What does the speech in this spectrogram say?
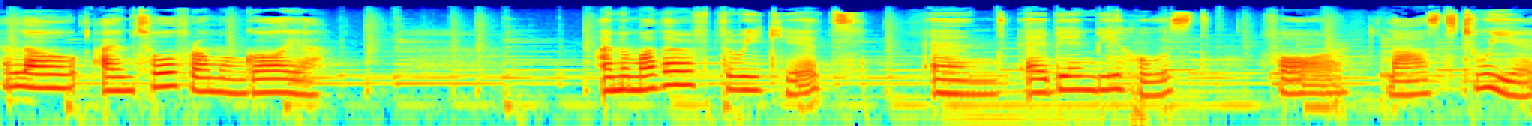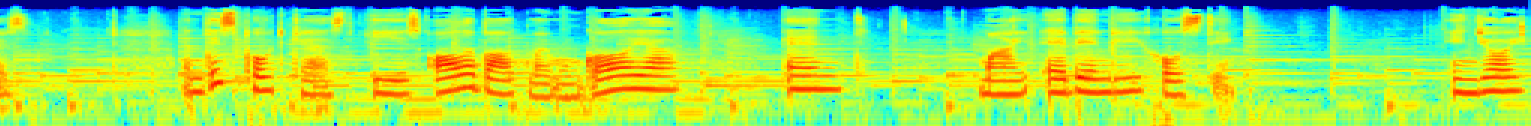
Hello, I'm Tul from Mongolia. I'm a mother of three kids and Airbnb host for last two years. And this podcast is all about my Mongolia and my Airbnb hosting. Enjoy!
